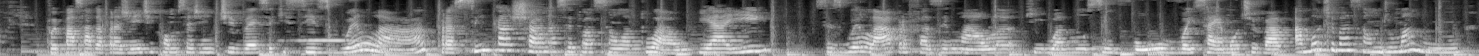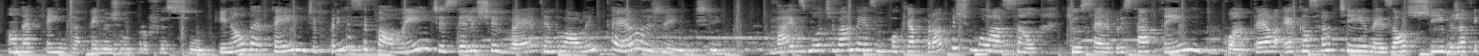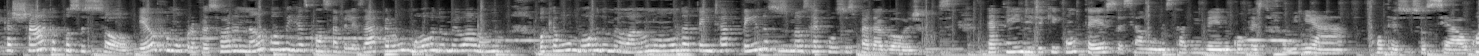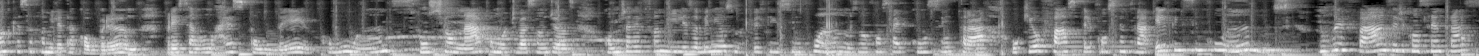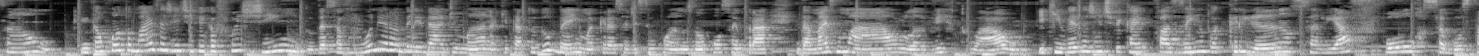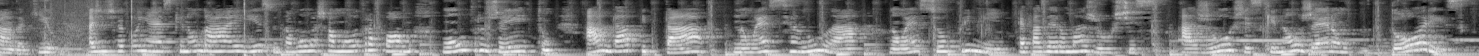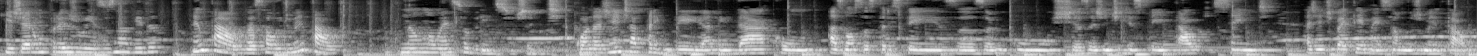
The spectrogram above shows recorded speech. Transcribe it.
foi passada pra gente como se a gente tivesse que se esguelar para se encaixar na situação atual. E aí se esguelar para fazer uma aula que o aluno se envolva e saia motivado. A motivação de um aluno não depende apenas de um professor. E não depende principalmente se ele estiver tendo aula em tela, gente vai desmotivar mesmo, porque a própria estimulação que o cérebro está tendo com a tela é cansativa, é exaustiva, já fica chato por si só. Eu, como professora, não vou me responsabilizar pelo humor do meu aluno, porque o humor do meu aluno não depende apenas dos meus recursos pedagógicos. Depende de que contexto esse aluno está vivendo, contexto familiar, contexto social, quanto que essa família está cobrando para esse aluno responder como antes, funcionar com a motivação de antes. Como já teve famílias, a Benilson, meu filho tem 5 anos, não consegue concentrar. O que eu faço para ele concentrar? Ele tem 5 anos, não é fácil de concentração. Então, quanto mais a gente fica fugindo dessa vulnerabilidade humana, que tá tudo bem uma criança de 5 anos não concentrar, ainda mais numa aula virtual, e que em vez de a gente ficar fazendo a criança ali a força gostar daquilo, a gente reconhece que não dá, é isso. Então, vamos achar uma outra forma, um outro jeito. Adaptar não é se anular, não é se oprimir, é fazer um ajustes. Ajustes que não geram dores, que geram prejuízos na vida mental, na saúde mental. Não, não é sobre isso, gente. Quando a gente aprender a lidar com as nossas tristezas, angústias, a gente respeitar o que sente, a gente vai ter mais saúde mental.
